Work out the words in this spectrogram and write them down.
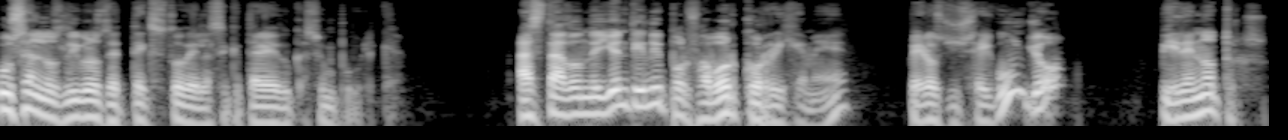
usan los libros de texto de la Secretaría de Educación Pública. Hasta donde yo entiendo, y por favor corrígeme, ¿eh? pero según yo, piden otros.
